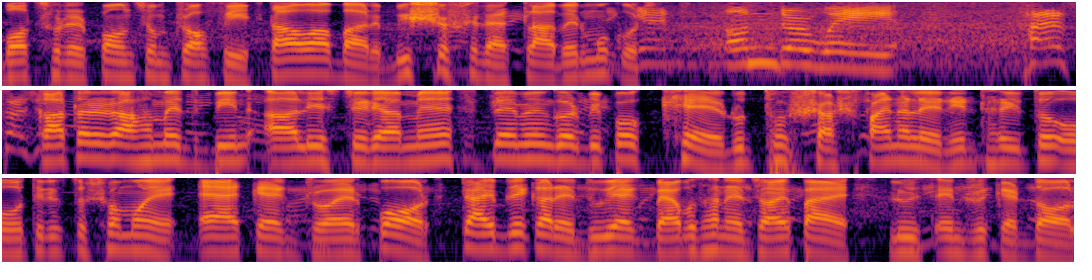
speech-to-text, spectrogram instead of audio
বছরের পঞ্চম ট্রফি তাও আবার বিশ্বসেরা ক্লাবের মুকুট। কাতারের আহমেদ বিন আলী স্টেডিয়ামে ফ্লেমেঙ্গোর বিপক্ষে রুদ্ধশ্বাস ফাইনালে নির্ধারিত ও অতিরিক্ত সময়ে এক এক ড্রয়ের পর টাইব্রেকারে দুই এক ব্যবধানে জয় পায় লুইস এন্ড্রিকের দল.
